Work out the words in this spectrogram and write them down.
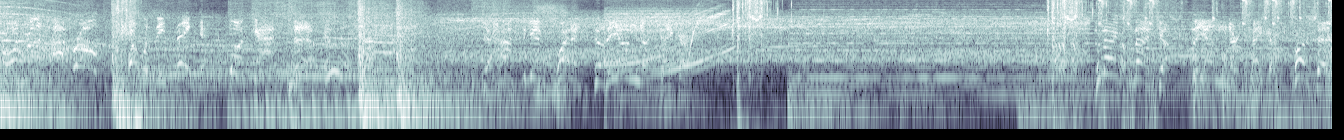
going for the top rope! What was he thinking? Look at this! You have to give credit to The Undertaker! Next matchup, The Undertaker versus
